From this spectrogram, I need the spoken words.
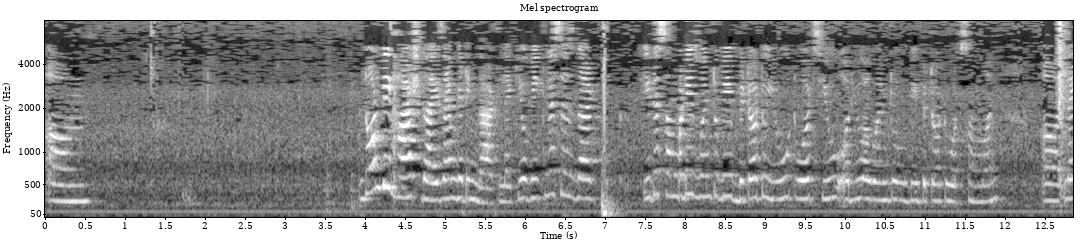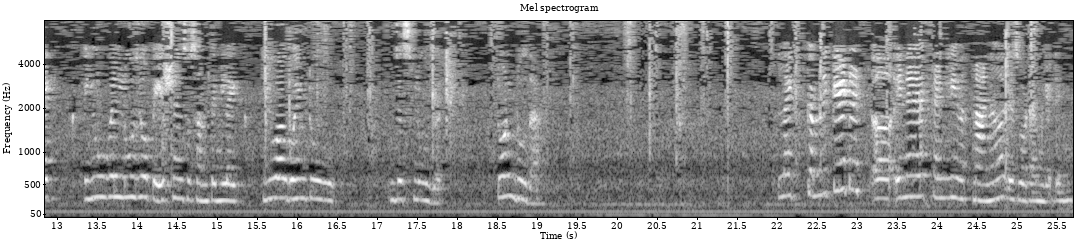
um, don't be harsh guys i'm getting that. Like your weakness is that either somebody is going to be bitter to you towards you or you are going to be bitter towards someone. Uh, like you will lose your patience or something like you are going to just lose it don't do that. Like communicate it uh, in a friendly manner is what i'm getting.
